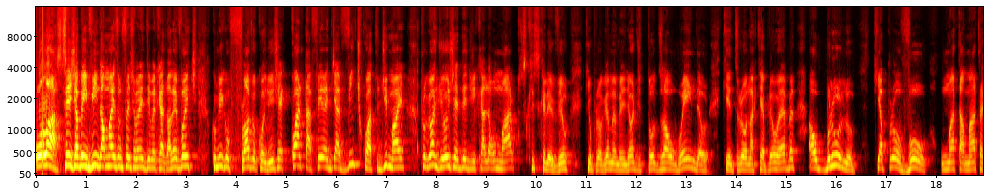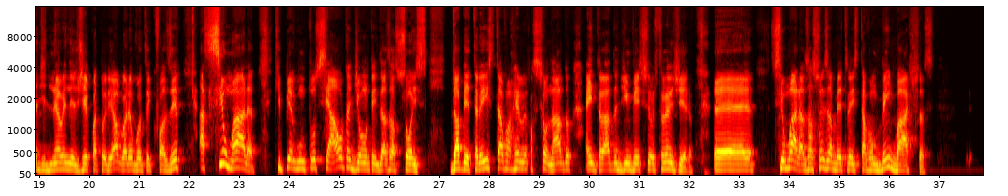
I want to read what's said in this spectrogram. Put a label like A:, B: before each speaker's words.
A: Olá, seja bem-vindo a mais um fechamento de mercado da Levante. Comigo, Flávio. Hoje é quarta-feira, dia 24 de maio. O programa de hoje é dedicado ao Marcos, que escreveu que o programa é melhor de todos, ao Wendel, que entrou na Kepler Weber, ao Bruno, que aprovou o mata-mata de neoenergia equatorial, agora eu vou ter que fazer. A Silmara, que perguntou se a alta de ontem das ações da B3 estava relacionado à entrada de investidor estrangeiro. É, Silmar, as ações da B3 estavam bem baixas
